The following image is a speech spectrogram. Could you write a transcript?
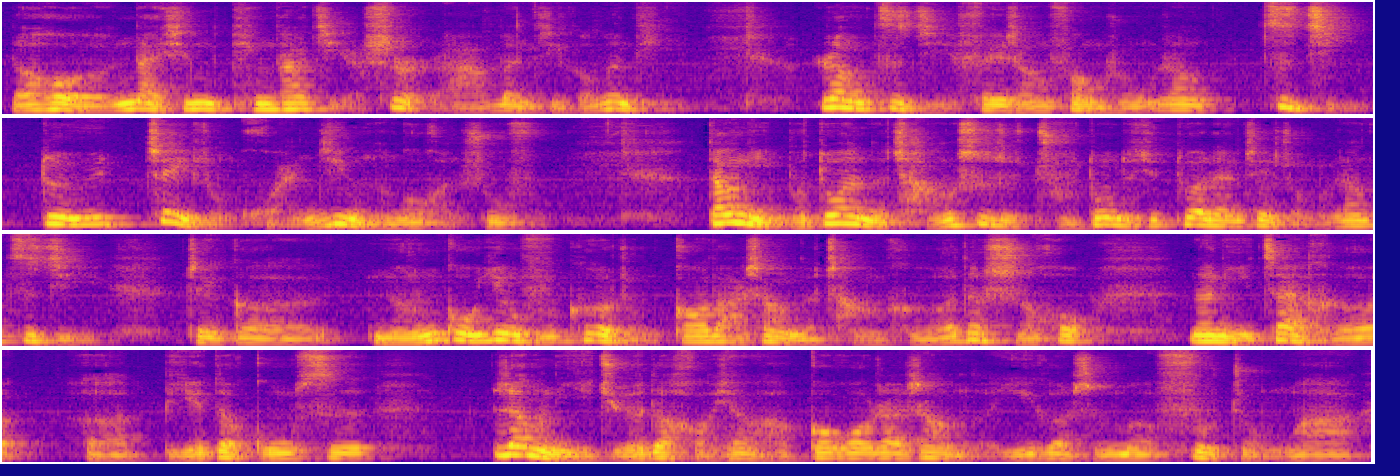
然后耐心的听他解释啊，问几个问题，让自己非常放松，让自己对于这种环境能够很舒服。当你不断的尝试着主动的去锻炼这种，让自己这个能够应付各种高大上的场合的时候，那你再和呃别的公司，让你觉得好像啊高高在上的一个什么副总啊，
